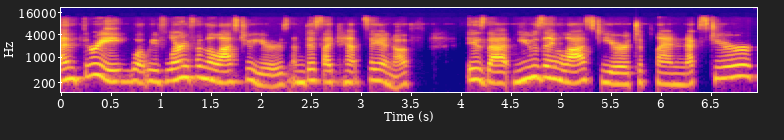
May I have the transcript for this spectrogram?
And three, what we've learned from the last two years, and this I can't say enough, is that using last year to plan next year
